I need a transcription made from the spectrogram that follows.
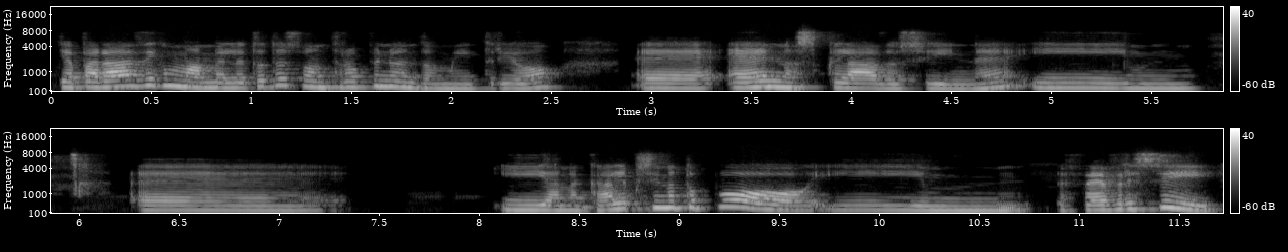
για παράδειγμα, μελετώντας το ανθρώπινο ενδομήτριο, ε, ένας κλάδος είναι η, ε, η ανακάλυψη, να το πω, η εφεύρεση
